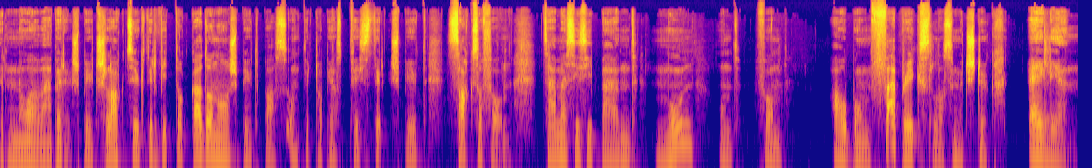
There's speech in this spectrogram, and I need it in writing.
Der Noah Weber spielt Schlagzeug, der Vito Gadono spielt Bass und der Tobias Pfister spielt Saxophon. Zusammen sind sie Band Moon und vom Album Fabrics hören wir das Stück Alien.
